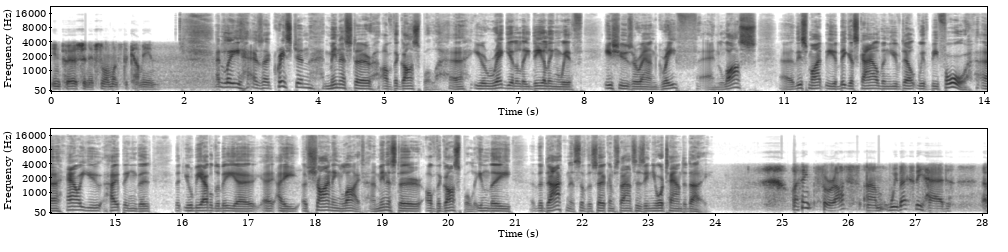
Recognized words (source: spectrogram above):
in person if someone wants to come in. And Lee, as a Christian minister of the gospel, uh, you're regularly dealing with issues around grief and loss. Uh, this might be a bigger scale than you've dealt with before. Uh, how are you hoping that, that you'll be able to be a, a, a, shining light, a minister of the gospel in the, the darkness of the circumstances in your town today? I think for us, um, we've actually had a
